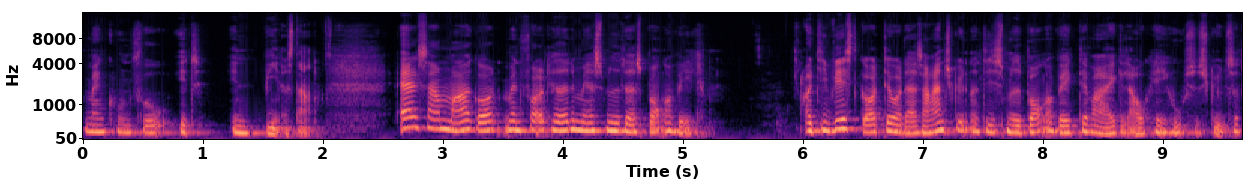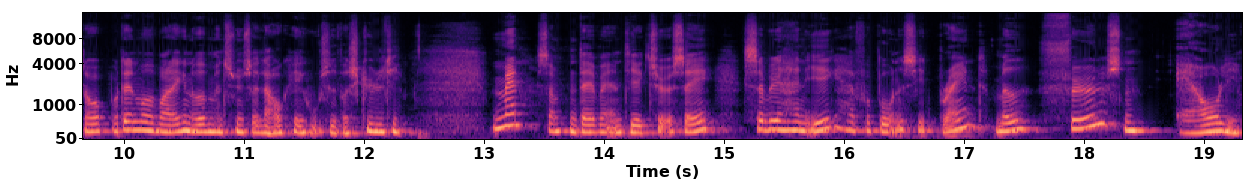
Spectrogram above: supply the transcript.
man kunne få et, en vinerstang. Alt sammen meget godt, men folk havde det med at smide deres bonger væk. Og de vidste godt, det var deres egen skyld, når de smed bonger væk. Det var ikke lavkagehusets skyld. Så der var, på den måde var der ikke noget, man synes, at lavkagehuset var skyldig. Men, som den daværende direktør sagde, så ville han ikke have forbundet sit brand med følelsen ærgerlig.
